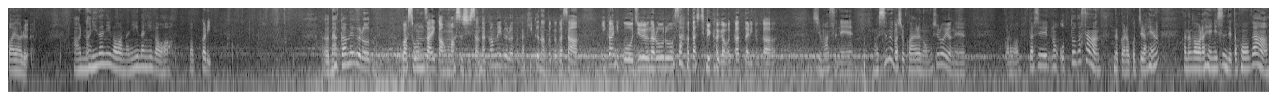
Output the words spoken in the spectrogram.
ぱいある。あ何々川何々川ばっかり。中目黒は存在感を増すしさ中目黒とか菊名とかがさいかにこう重要なロールをさ果たしてるかが分かったりとかしますね。住む場所変えるの面白いよね。だから私の夫がさだからこちら辺神奈川ら辺に住んでた方が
